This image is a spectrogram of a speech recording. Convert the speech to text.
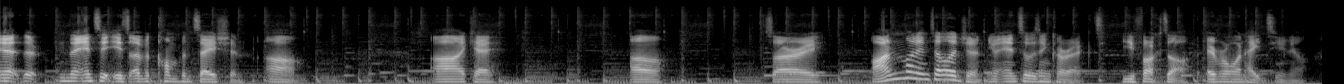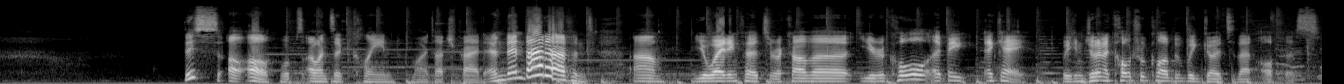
Yeah, the, the answer is overcompensation. Ah, uh, okay. Oh. Sorry. I'm not intelligent. Your answer was incorrect. You fucked up. Everyone hates you now. This, oh, oh, whoops, I went to clean my touchpad, and then that happened! Um, you're waiting for it to recover, you recall, I think, okay, we can join a cultural club if we go to that office.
